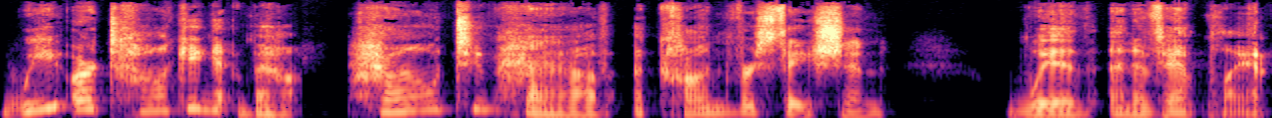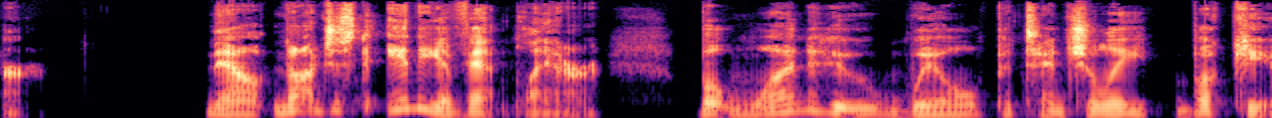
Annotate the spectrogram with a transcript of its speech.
We are talking about how to have a conversation with an event planner. Now, not just any event planner, but one who will potentially book you.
